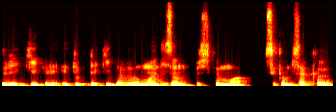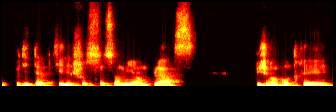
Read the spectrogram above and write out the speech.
de l'équipe et, et toute l'équipe avait au moins 10 ans de plus que moi. C'est comme ça que petit à petit, les choses se sont mises en place. J'ai rencontré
